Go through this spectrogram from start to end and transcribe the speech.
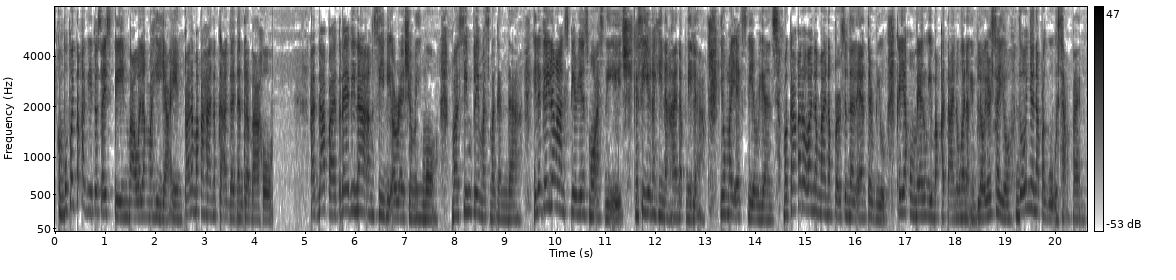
Kung pupunta ka dito sa Spain, bawal ang mahiyain para makahanap ka agad ng trabaho. At dapat ready na ang CV or resume mo. Mas simple, mas maganda. Ilagay lang ang experience mo as DH kasi yun ang hinahanap nila, yung may experience. Magkakaroon naman ng personal interview kaya kung merong ibang katanungan ng employer sa'yo, doon yun na pag-uusapan.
